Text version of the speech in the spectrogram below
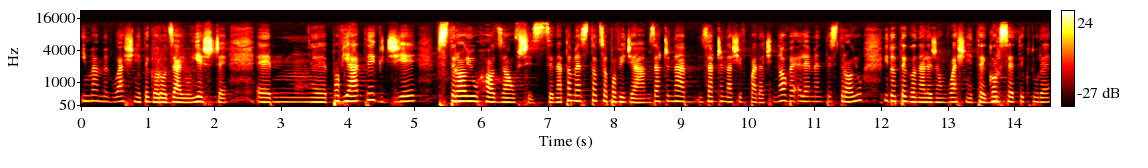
i mamy właśnie tego rodzaju jeszcze e, powiaty, gdzie w stroju chodzą wszyscy. Natomiast to, co powiedziałam, zaczyna, zaczyna się wkładać nowe elementy stroju i do tego należą właśnie te gorsety, które,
